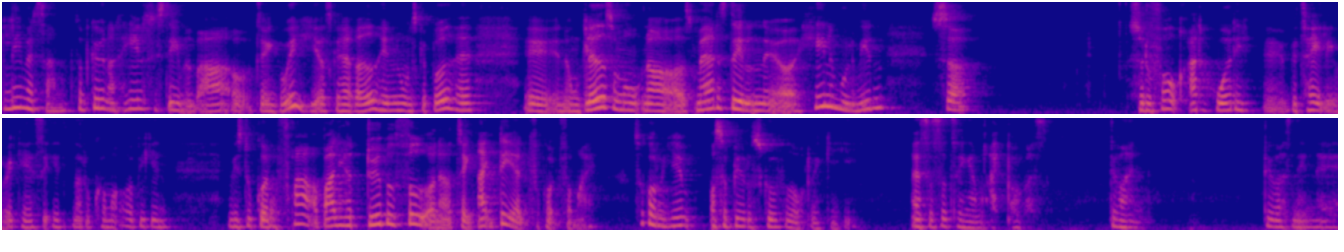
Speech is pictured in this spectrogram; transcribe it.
lige med det samme. Så begynder hele systemet bare at tænke, ui, jeg skal have reddet hende, hun skal både have øh, nogle glædeshormoner og smertestillende og hele muligheden. Så, så du får ret hurtig øh, betaling, ved kasse 1, når du kommer op igen. Hvis du går derfra og bare lige har dyppet fødderne og tænkt, nej, det er alt for koldt for mig, så går du hjem, og så bliver du skuffet over, at du ikke gik i. Altså så tænker jeg, ej pokkers, det var en, det var sådan en, øh,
